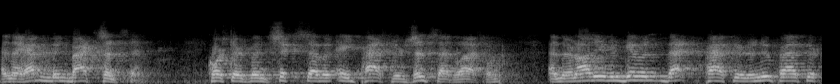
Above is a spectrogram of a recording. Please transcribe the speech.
and they haven't been back since then? Of course, there's been six, seven, eight pastors since that last one, and they're not even giving that pastor, the new pastor,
